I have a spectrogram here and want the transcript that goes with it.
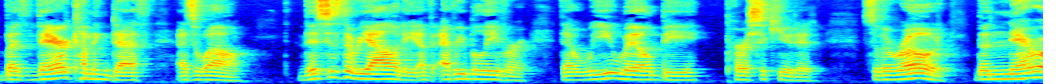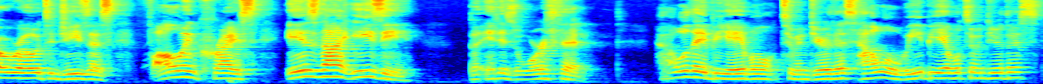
but their coming death as well. This is the reality of every believer that we will be persecuted. So, the road, the narrow road to Jesus, following Christ, is not easy, but it is worth it. How will they be able to endure this? How will we be able to endure this?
